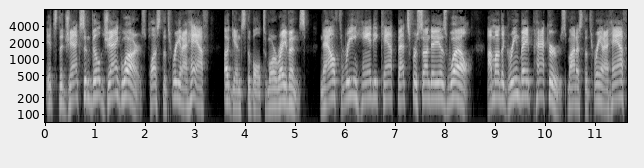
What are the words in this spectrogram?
it's the Jacksonville Jaguars, plus the three and a half against the Baltimore Ravens. Now, three handicap bets for Sunday as well. I'm on the Green Bay Packers, minus the three and a half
